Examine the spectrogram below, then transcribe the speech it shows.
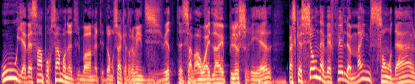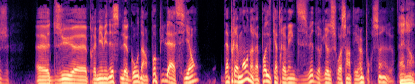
où il y avait 100% mais on a dit, bah, mettez donc ça à 98, ça va avoir de l'air plus réel. Parce que si on avait fait le même sondage euh, du euh, premier ministre Legault dans population, d'après moi, on n'aurait pas le 98,61 là. Ah non.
